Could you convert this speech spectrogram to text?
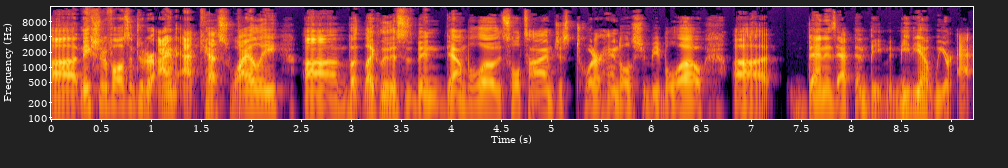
uh, make sure to follow us on Twitter. I'm at Kess Wylie. Um, but likely this has been down below this whole time. Just Twitter handles should be below. Uh, Ben is at Ben Bateman Media. We are at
